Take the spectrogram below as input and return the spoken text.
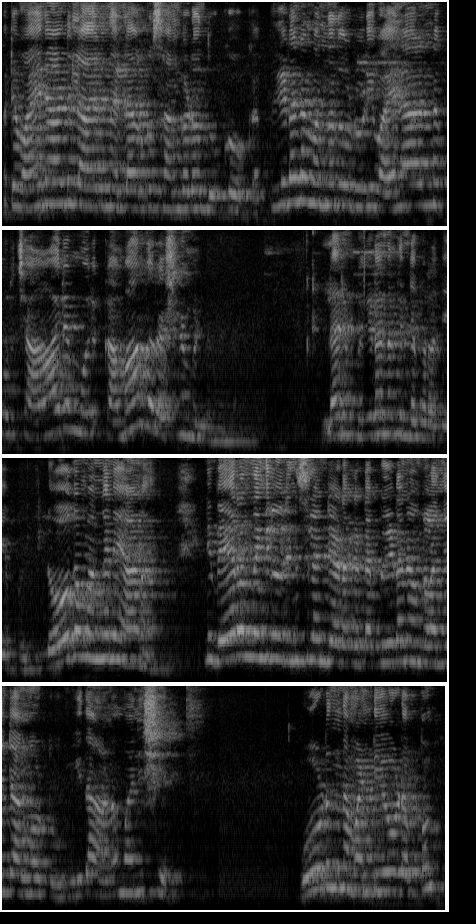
മറ്റേ വയനാട്ടിലായിരുന്നു എല്ലാവർക്കും സങ്കടവും ദുഃഖവും ഒക്കെ. പീഡനം വന്നതോടുകൂടി വയനാടിനെ കുറിച്ച് ആരും ഒരു കമാന്ത രക്ഷണം മിണ്ടുന്നില്ല എല്ലാവരും പീഡനത്തിന്റെ പുറകെ പോയി. ലോകം അങ്ങനെയാണ്. ഇനി വേറെ എന്തെങ്കിലും ഒരു ഇൻസിഡന്റ് കിടക്കട്ടെ പീഡനം കളഞ്ഞിട്ട് അങ്ങോട്ട് പോകും. ഇതാണ് മനുഷ്യർ. ഓടുന്ന വണ്ടിയോടൊപ്പം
